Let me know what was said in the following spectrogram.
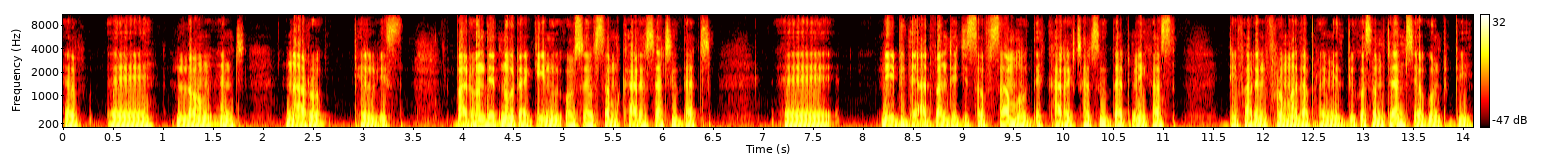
have a long and narrow pelvis. But on that note, again, we also have some characteristics that uh, maybe the advantages of some of the characteristics that make us different from other primates because sometimes you're going to be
